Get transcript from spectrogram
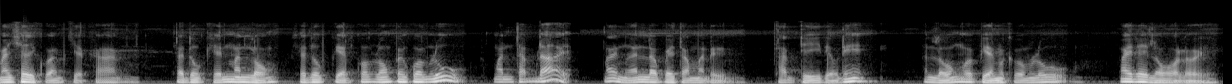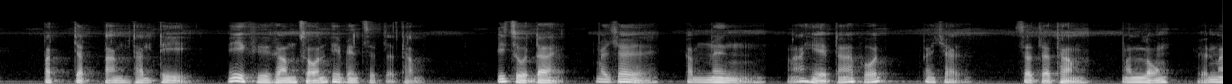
ไม่ใช่ความเกียดค้านสนุกเห็นมันหลงสนุกเปลี่ยนความหลงเป็นความรู้ มันทำได้ ไม่เหมือนเราไปทำมันอื่น ทันทีเดี๋ยวนี้ มันหลงก็เปลี่ยนเป็นความรู้ ไม่ได้รอเลย ปัจจัดตังทันที นี่คือคำสอนที่เป็นสัจธรรมพิสูจน์ได้ ไม่ใช่คำหนึ่งหาเหตุหาผลไม่ใช่สัจธรรม มันหลงเห็นไหม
